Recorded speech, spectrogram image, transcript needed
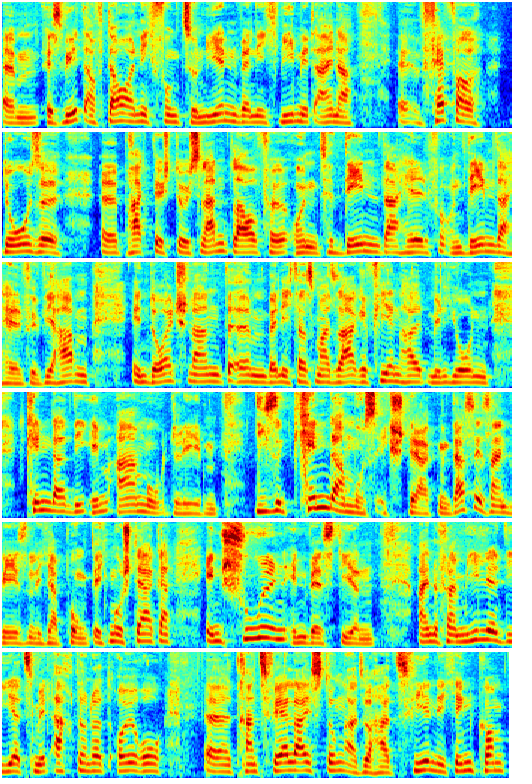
ähm, es wird auf Dauer nicht funktionieren, wenn ich wie mit einer äh, Pfeffer Dose äh, praktisch durchs Land laufe und denen da helfe und dem da helfe. Wir haben in Deutschland, ähm, wenn ich das mal sage, viereinhalb Millionen Kinder, die im Armut leben. Diese Kinder muss ich stärken. Das ist ein wesentlicher Punkt. Ich muss stärker in Schulen investieren. Eine Familie, die jetzt mit 800 Euro äh, Transferleistung, also Hartz IV, nicht hinkommt,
